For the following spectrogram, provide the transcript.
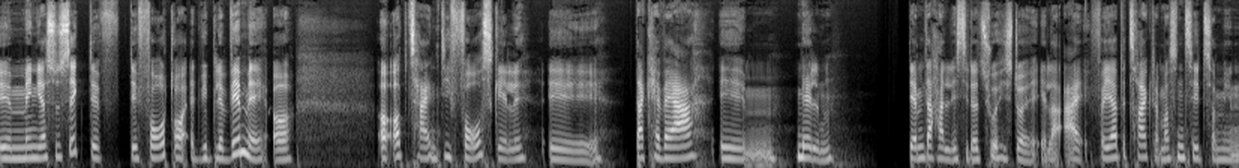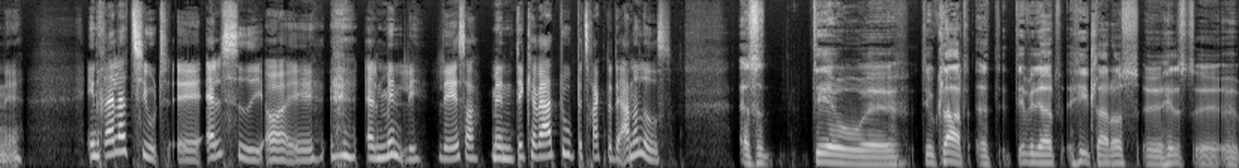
Øhm, men jeg synes ikke, det, det fordrer, at vi bliver ved med at, at optegne de forskelle, øh, der kan være øh, mellem dem, der har læst litteraturhistorie eller ej. For jeg betragter mig sådan set som en, øh, en relativt øh, alsidig og øh, almindelig læser. Men det kan være, at du betragter det anderledes. Altså, det er jo, øh, det er jo klart, at det vil jeg helt klart også øh, helst øh, øh,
